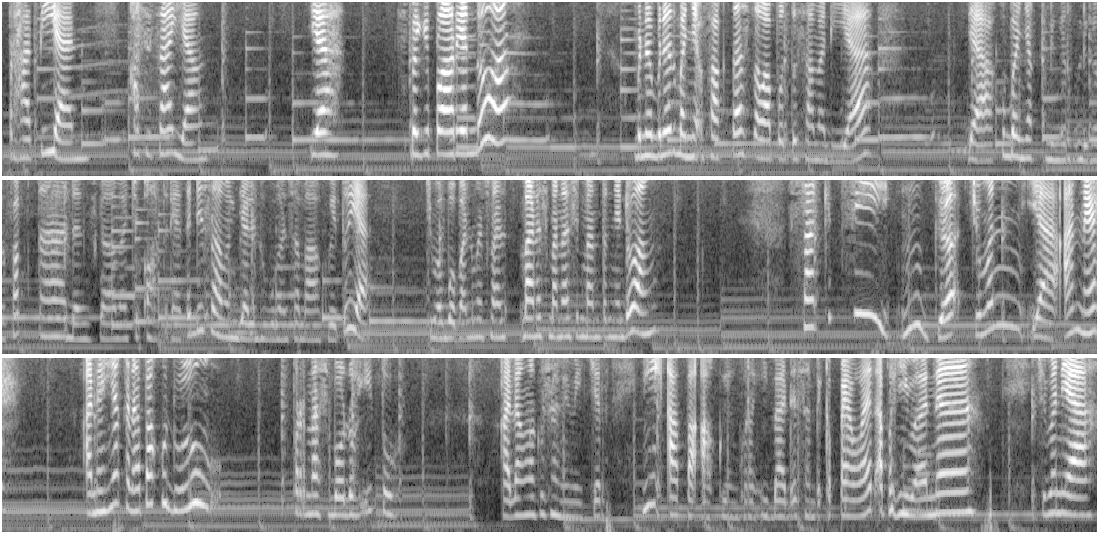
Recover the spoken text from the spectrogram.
perhatian, kasih sayang, ya sebagai pelarian doang. Bener-bener banyak fakta setelah putus sama dia. Ya aku banyak denger denger fakta dan segala macam. Oh ternyata dia selama menjalin hubungan sama aku itu ya cuma buat manas-manasin mantannya doang. Sakit sih enggak, cuman ya aneh. Anehnya kenapa aku dulu pernah sebodoh itu. Kadang aku sampai mikir, ini apa aku yang kurang ibadah sampai kepelet apa gimana? Cuman ya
